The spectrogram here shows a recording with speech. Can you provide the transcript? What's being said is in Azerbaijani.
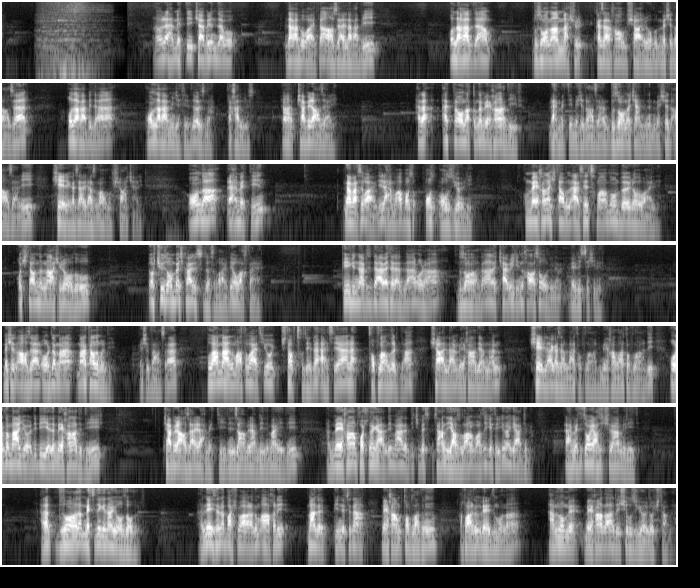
Rəhmətli Kəbirin də o ləqəbi var idi, Azəri ləqəbi. O ləqəb də bu zonanın məşhur Qəzəlxan olub, şairi olub, Məşəd Azər. O ləqəbi də onun ləqəbini gətiribdi özünə, təxəllüs. Yəni Kəbir Azəri. Hələ hətta onun haqqında meyxana deyib. Rəhmətli Məşəd Azərin, bu zona kəndinin Məşəd Azəri şeir qəzəl yazmaq olub Şakəri. Onun da rəhmətliyin nəvəsi var idi, Rəhmağa Boz, Boz Oğuzgöylü. O meyxana kitabının ərsiyə çıxmağında onun böyük rolu var idi. O kitabın da naşiri olub. O 215 qayıl studiyası var idi o vaxtları. Bir günlər bizi dəvət elədilər ora, bu zonada. Kəbirginin xalası oldu ilə veriliş çəkilir. Məşəd Azər orada mənə, mənə tanımırdı. Məşəd Azər. Bunların məlumatı var idi ki, o kitab çıxacaqdı ərsiyə, hələ toplanılırdı da şairlərin, meyxanadiyənlərin şeirləri, qəzəlləri toplanırdı, meyxanaları toplanırdı. Orada mənə gördü, bir yerdə meyxana dedik. Kəbir Azəri rəhmətli idi, Nizami Rəmzi idi, mən idim. Meyxanam xoşuna gəldi. Mənə dedi ki, sənin də yazıların varsa getir ginə, gəl ginə. Rəhmətli o yazı kişilərin biri idi. Hələ bu zonada məscidə gedən yolda olurdu. Hələ neysə nə baş ağradım. Axırı mən də bir neçə dənə meyxanamı topladım, apardım, verdim ona. Həmin o me meyxanalar da işıq üzü gördü o kitabda.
